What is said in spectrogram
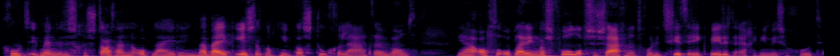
goed, ik ben dus gestart aan de opleiding, waarbij ik eerst ook nog niet was toegelaten. Want ja, of de opleiding was vol of ze zagen het gewoon niet zitten, ik weet het eigenlijk niet meer zo goed.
